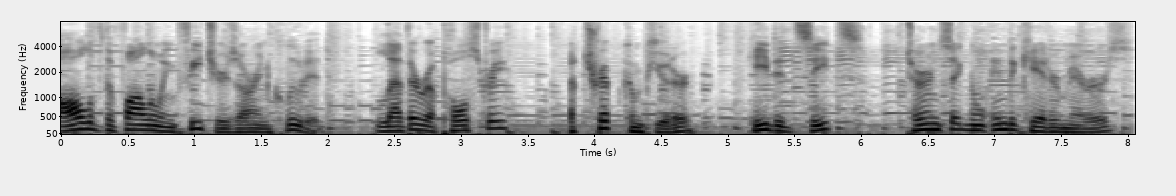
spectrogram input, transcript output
All of the following features are included. Leather upholstery, a trip computer, heated seats, turn signal indicator mirrors,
